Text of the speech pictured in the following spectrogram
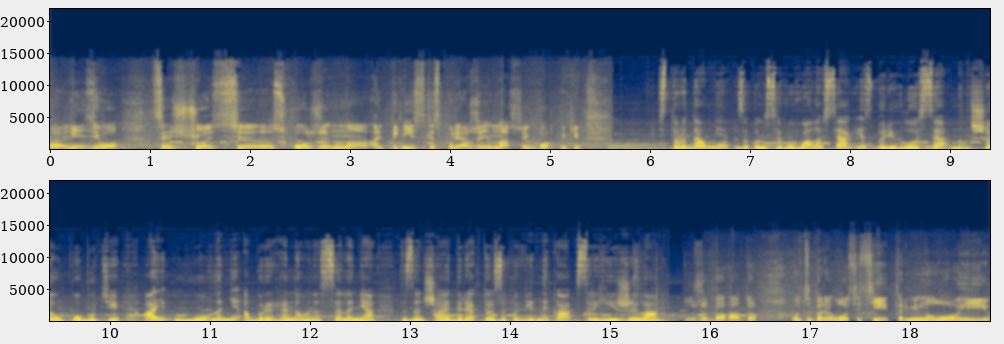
е, лезіво, це щось е, схоже на альпіністське спорядження наших бортників. Стародавнє законсервувалося і зберіглося не лише у побуті, а й у мовленні аборигенного населення, зазначає директор заповідника Сергій Жила. Дуже багато от збереглося цієї термінології е,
